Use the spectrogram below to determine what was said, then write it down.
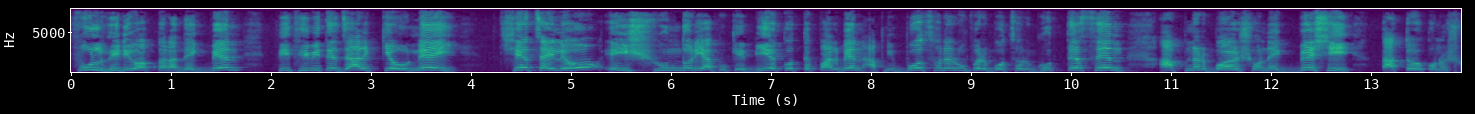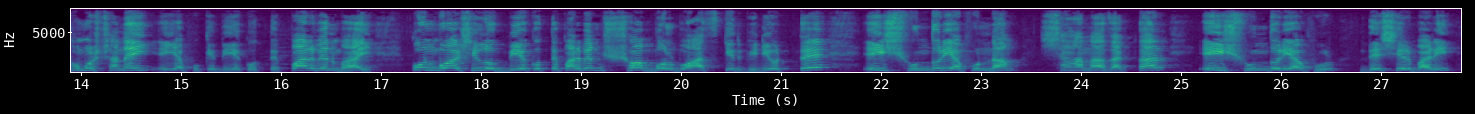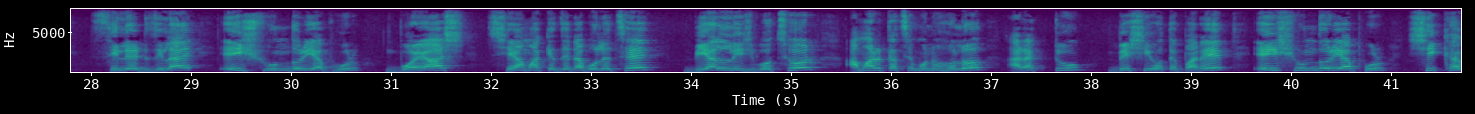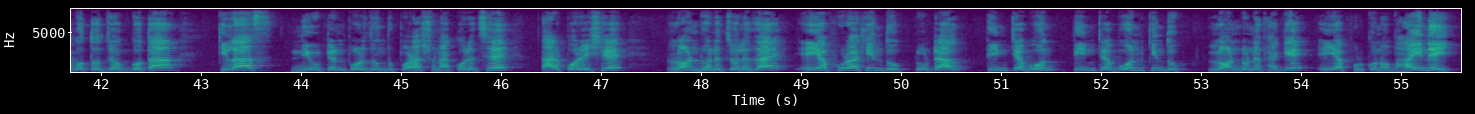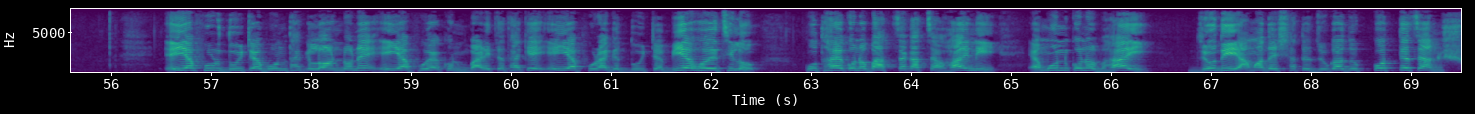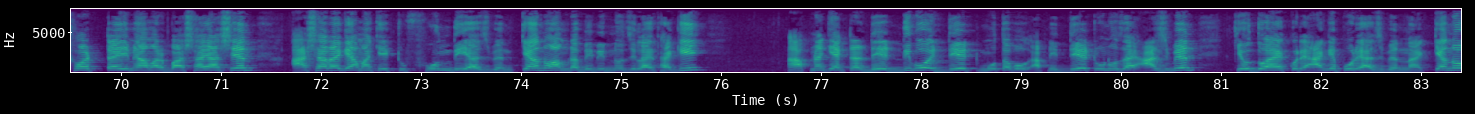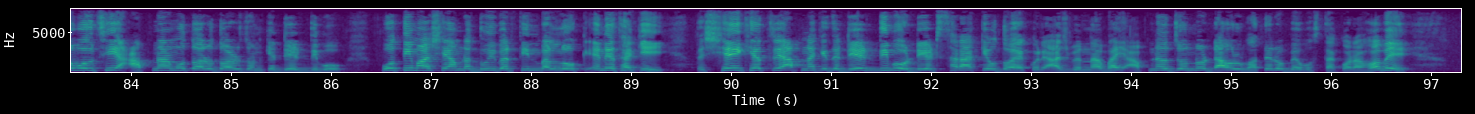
ফুল ভিডিও আপনারা দেখবেন। পৃথিবীতে যার কেউ নেই সে চাইলেও এই সুন্দরী আপুকে বিয়ে করতে পারবেন। আপনি বছরের উপর বছর ঘুরতেছেন, আপনার বয়স অনেক বেশি, তাতেও কোনো সমস্যা নেই, এই আপুকে বিয়ে করতে পারবেন ভাই। কোন বয়সী লোক বিয়ে করতে পারবেন, সব বলব আজকের ভিডিওতে। এই সুন্দরী আপুর নাম শাহনাজ আক্তার। এই সুন্দরী আপুর দেশের বাড়ি সিলেট জেলায়। এই সুন্দরী আপুর বয়স, সে আমাকে যেটা বলেছে বিয়াল্লিশ বছর। আমার কাছে মনে হলো আর একটু বেশি হতে পারে। এই সুন্দরী আপুর শিক্ষাগত যোগ্যতা ক্লাস নিউটন পর্যন্ত পড়াশোনা করেছে। তারপরে সে লন্ডনে চলে যায়। এই আফুরা কিন্তু টোটাল তিনটে বোন তিনটে বোন কিন্তু লন্ডনে থাকে। এই আফুর কোনো ভাই নেই। এই আফুর দুইটা বোন থাকে লন্ডনে। এই আফু এখন বাড়িতে থাকে। এই আফুর আগে দুইটা বিয়ে হয়েছিল। কোথায় কোনো বাচ্চা কাচ্চা হয়নি, এমন কোনো ভাই যদি আমাদের সাথে যোগাযোগ করতে চান শর্ট টাইমে আমার বাসায় আসেন, আসার আগে আমাকে একটু ফোন দিয়ে আসবেন। কেন আমরা বিভিন্ন জেলায় থাকি? আপনাকে একটা ডেট দিব, ওই ডেট মোতাবেক আপনি ডেট অনুযায়ী আসবেন। কেউ দয়া করে আগে পরে আসবেন না। কেন বলছি? আপনার মতো আরও দশজনকে ডেট দিব। প্রতি মাসে আমরা দুইবার, তিনবার লোক এনে থাকি। তো সেই ক্ষেত্রে আপনাকে যে ডেট দিব ডেট ছাড়া কেউ দয়া করে আসবেন না। ভাই, আপনার জন্য ডাউল ভাতেরও ব্যবস্থা করা হবে।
